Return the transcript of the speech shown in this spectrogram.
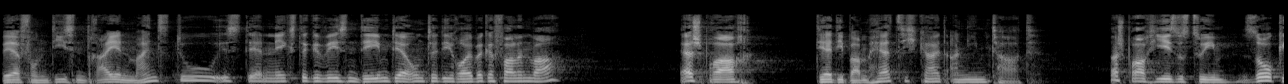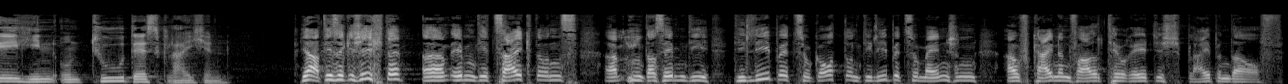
Wer von diesen dreien meinst du, ist der Nächste gewesen dem, der unter die Räuber gefallen war? Er sprach, der die Barmherzigkeit an ihm tat. Da sprach Jesus zu ihm, so geh hin und tu desgleichen. Ja, diese Geschichte, ähm, eben die zeigt uns, ähm, dass eben die, die Liebe zu Gott und die Liebe zu Menschen auf keinen Fall theoretisch bleiben darf.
